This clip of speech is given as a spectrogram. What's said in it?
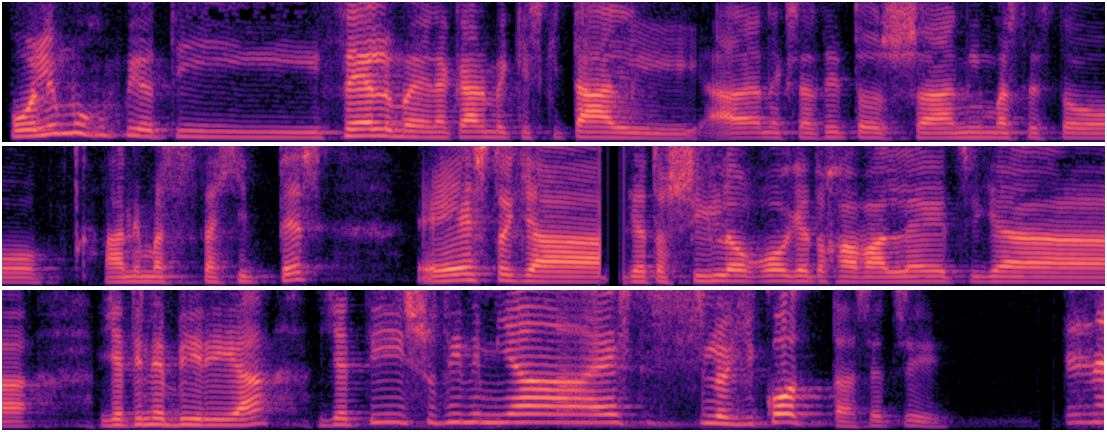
πολλοί μου έχουν πει ότι θέλουμε να κάνουμε και σκητάλη ανεξαρτήτως αν είμαστε, στο, αν είμαστε στις ταχύτητες, έστω για, για το σύλλογο, για το χαβαλέ, έτσι, για, για την εμπειρία, γιατί σου δίνει μια αίσθηση συλλογικότητας, έτσι. Ναι,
